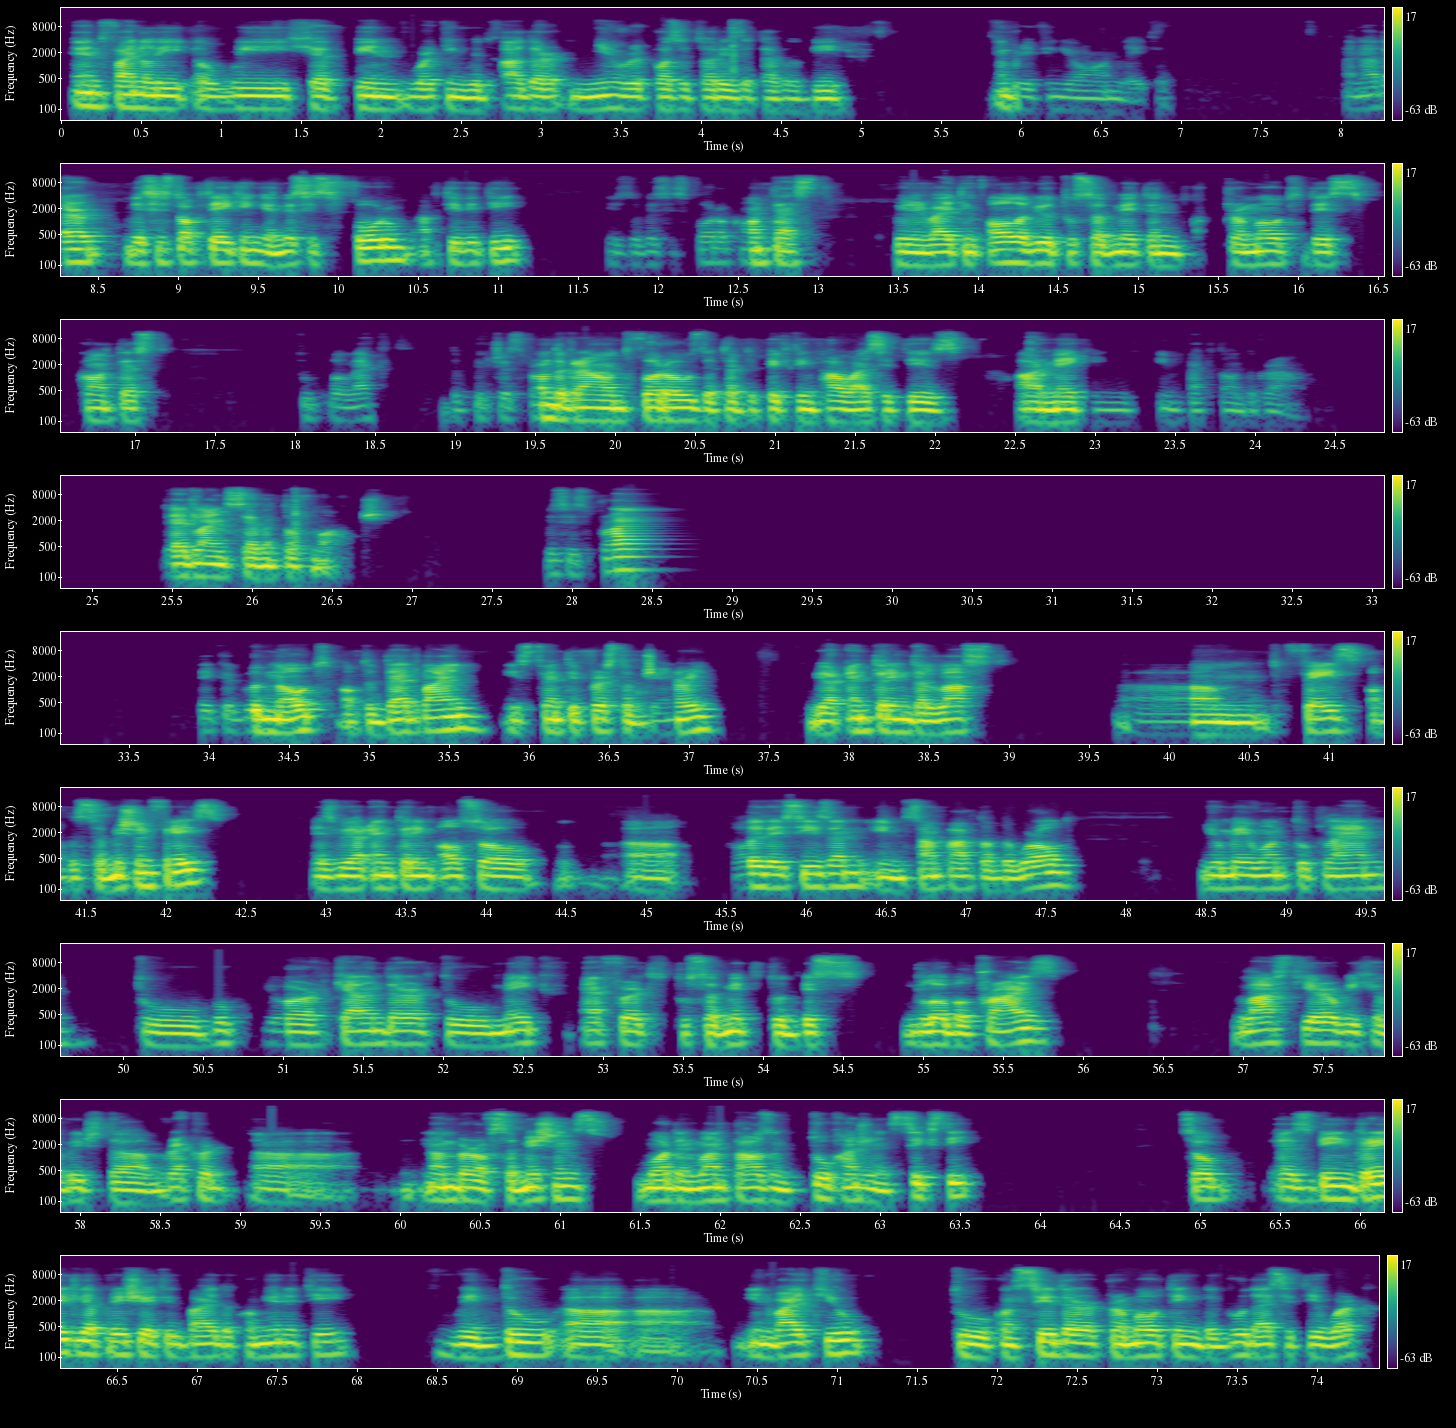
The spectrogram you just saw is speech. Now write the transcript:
And finally, uh, we have been working with other new repositories that I will be briefing you on later. Another WSIS stock taking and WSIS forum activity is the WSIS photo contest we're inviting all of you to submit and promote this contest to collect the pictures from the ground, photos that are depicting how ICTs are making impact on the ground. Deadline 7th of March. This is prior take a good note of the deadline is 21st of January. We are entering the last um, phase of the submission phase as we are entering also uh, holiday season in some part of the world, you may want to plan to book your calendar to make effort to submit to this global prize. Last year, we have reached a record uh, number of submissions, more than 1,260. So as being greatly appreciated by the community, we do uh, uh invite you to consider promoting the good ICT work,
